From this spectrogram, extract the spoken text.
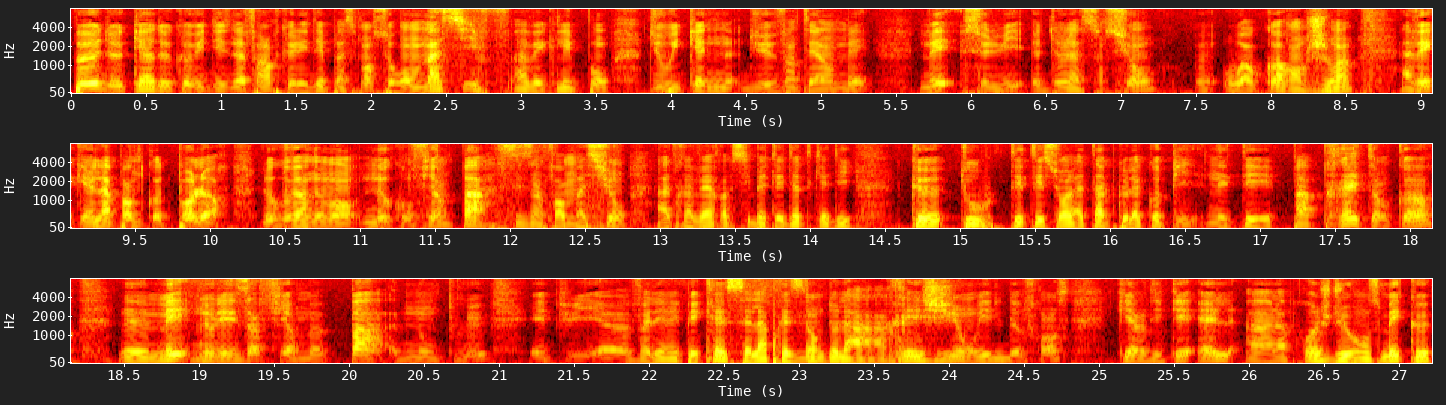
peu de cas de Covid-19 alors que les déplacements seront massifs avec les ponts du week-end du 21 mai, mais celui de l'ascension ou encore en juin avec la Pentecôte. Pour l'heure, le gouvernement ne confirme pas ces informations à travers Sibeth Ediat qui a dit que tout était sur la table, que la copie n'était pas prête encore, euh, mais ne les affirme pas non plus. Et puis euh, Valérie Pécresse, la présidente de la région Île-de-France, qui a indiqué, elle, à l'approche du 11 mai, que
